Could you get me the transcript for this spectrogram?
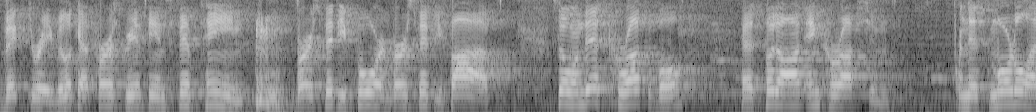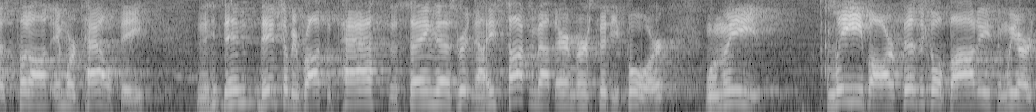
victory. We look at 1 Corinthians 15, verse 54 and verse 55. So when this corruptible has put on incorruption, and this mortal has put on immortality, then, then shall be brought to pass the saying that is written. Now he's talking about there in verse 54, when we leave our physical bodies and we are,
